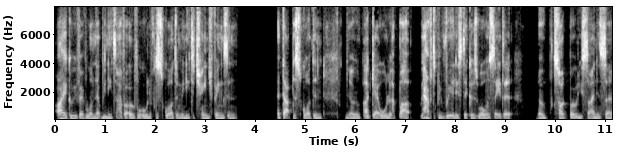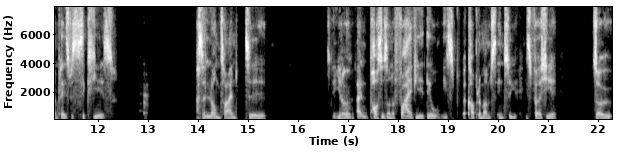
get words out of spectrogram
I agree with everyone that we need to have an overhaul of the squad and we need to change things and adapt the squad. And you know, I get all of that, but we have to be realistic as well and say that you know Todd Boehly signed in certain players for six years. That's a long time to you know, and Potter's on a five year deal. He's a couple of months into his first year. So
